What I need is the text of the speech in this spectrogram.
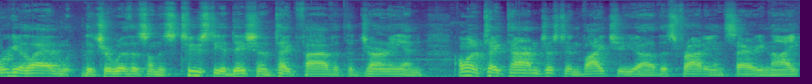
We're glad that you're with us on this Tuesday edition of Take Five at the Journey. And I want to take time just to invite you uh, this Friday and Saturday night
